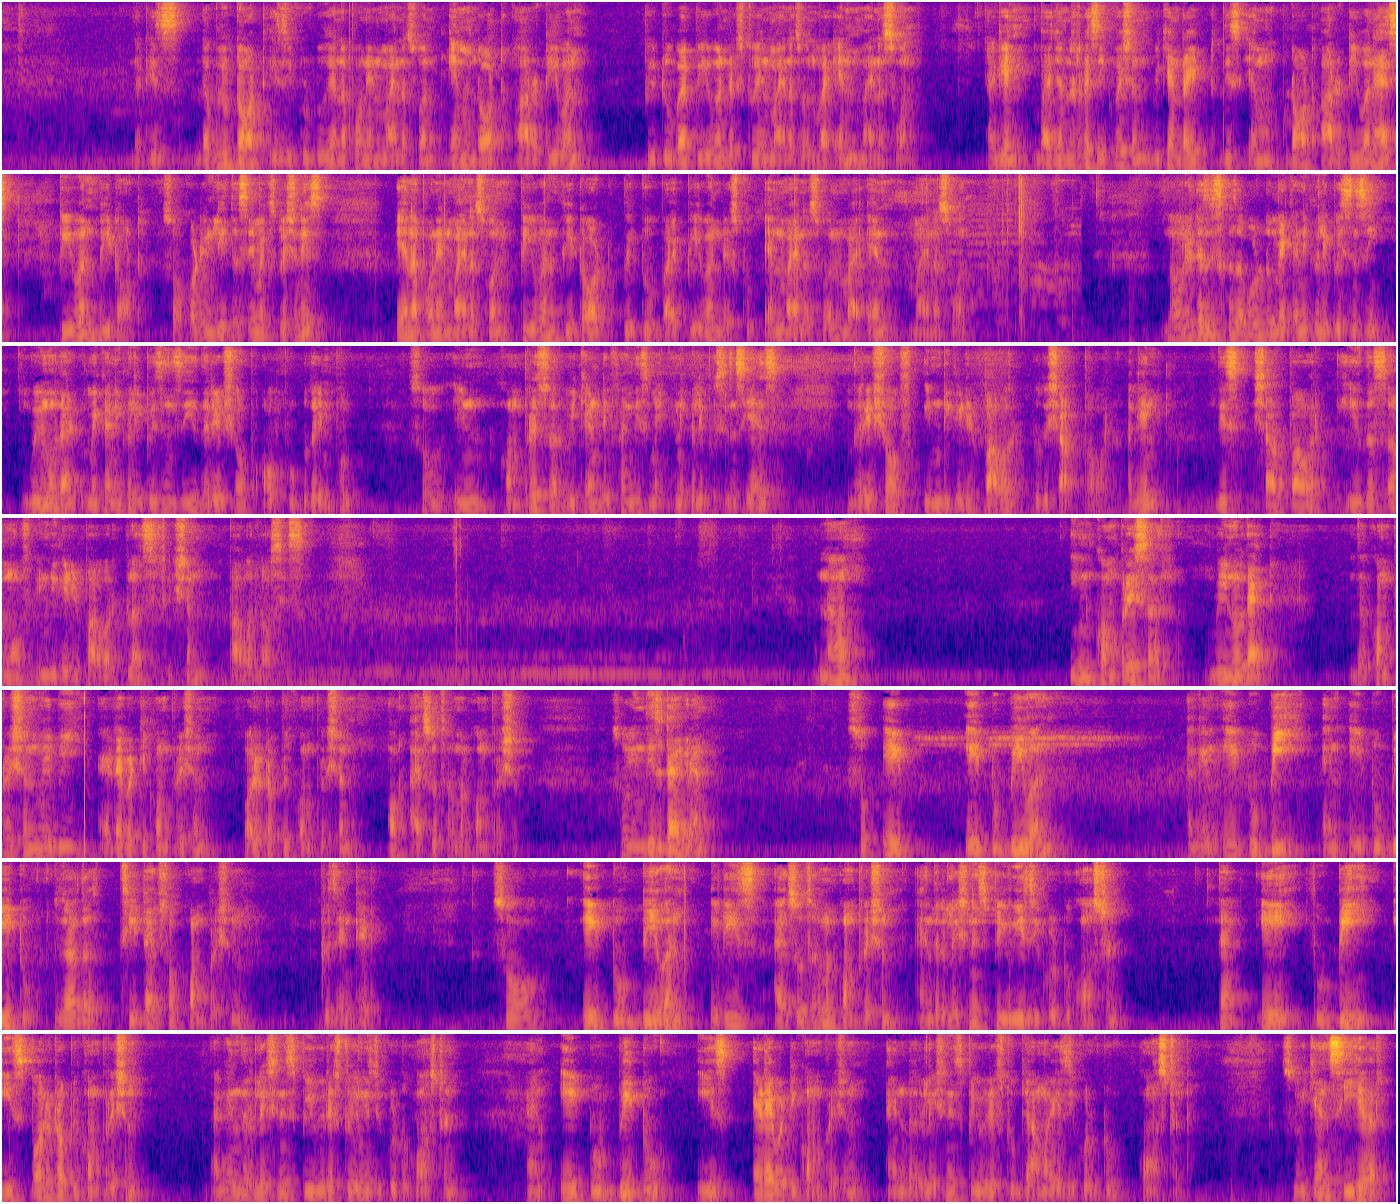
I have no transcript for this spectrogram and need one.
that is w dot is equal to n upon n minus 1 m dot rt1 p2 by p1 raised to n minus 1 by n minus 1 again by general gas equation we can write this m dot rt1 as p1 v dot. So accordingly the same expression is n upon n minus 1 p1 v dot p2 by p1 raised to n minus 1 by n minus 1 now let us discuss about the mechanical efficiency we know that mechanical efficiency is the ratio of output to the input. So in compressor we can define this mechanical efficiency as the ratio of indicated power to the shaft power. Again this shaft power is the sum of indicated power plus friction power losses. Now in compressor we know that the compression may be adiabatic compression polytropic compression or isothermal compression. So in this diagram, so A, A to B1, again A to B and A to B2, these are the three types of compression presented. So A to B1, it is isothermal compression and the relation is PV is equal to constant. Then A to B is polytropic compression again the relation is PV raised to n is equal to constant and A to B2 is adiabatic compression and the relation is PV raised to gamma is equal to constant. So we can see here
